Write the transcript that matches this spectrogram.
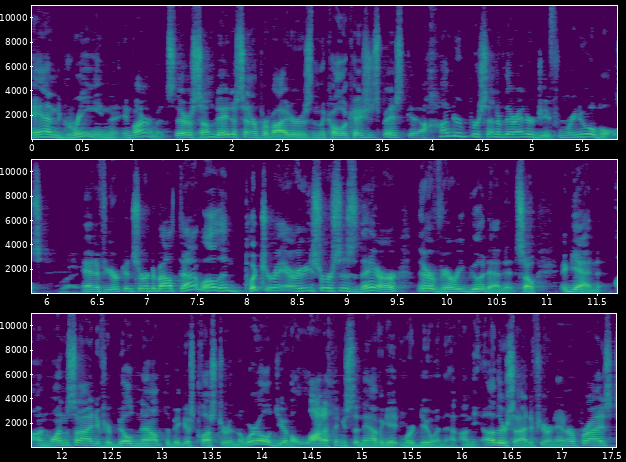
and green environments. There are some data center providers in the co-location space get 100% of their energy from renewables. Right. And if you're concerned about that, well, then put your resources there. They're very good at it. So again, on one side, if you're building out the biggest cluster in the world, you have a lot of things to navigate, and we're doing that. On the other side, if you're an enterprise,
